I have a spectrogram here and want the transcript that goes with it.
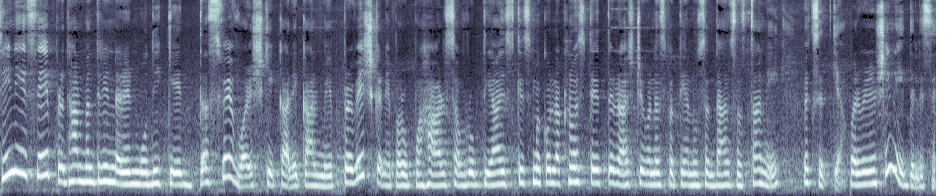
सिंह ने इसे प्रधानमंत्री नरेंद्र मोदी के दसवें वर्ष के कार्यकाल में प्रवेश करने पर उपहार स्वरूप दिया। इस किस्म को लखनऊ स्थित राष्ट्रीय वनस्पति अनुसंधान संस्था ने विकसित किया। परवीन सिंह नई दिल्ली से।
